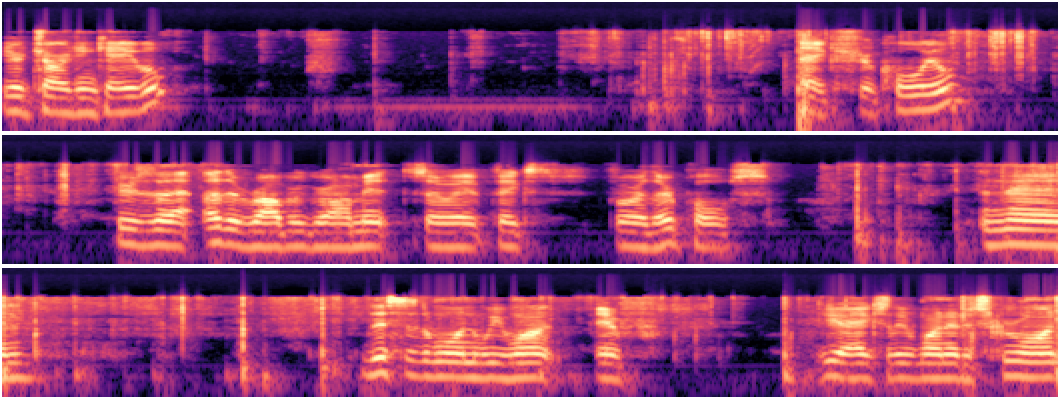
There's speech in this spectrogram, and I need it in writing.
your charging cable extra coil. Here's that other rubber grommet, so it fixed for their pulse. And then this is the one we want if you actually wanted to screw on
